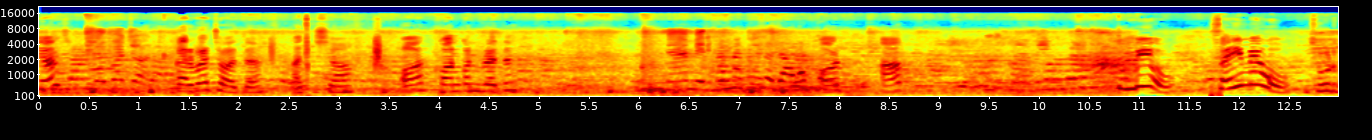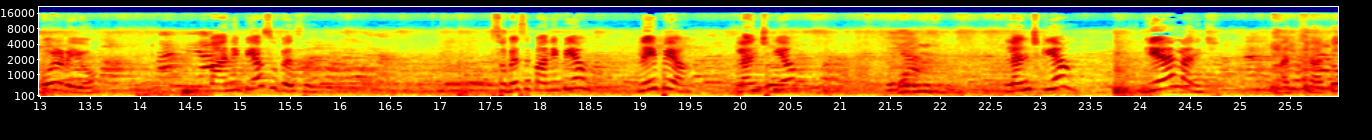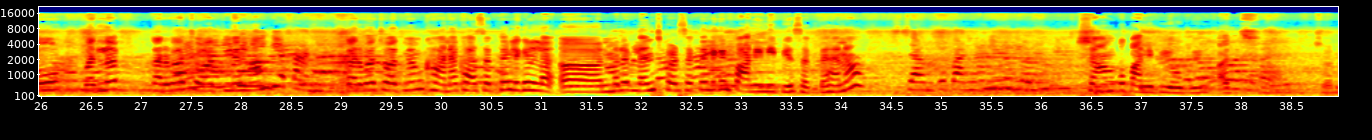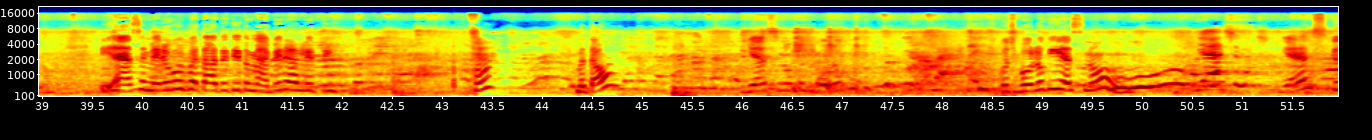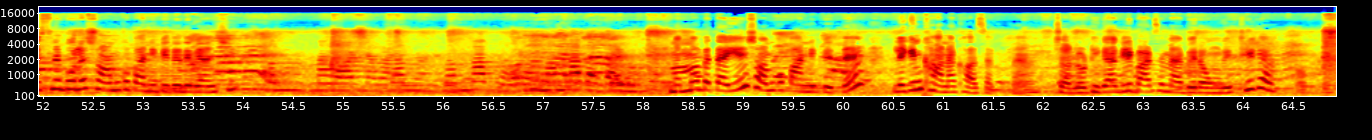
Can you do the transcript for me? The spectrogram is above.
दिव्यांशी आज? करवा चौथ है। अच्छा। और कौन कौन व्रत है? और आप? तुम भी हो? सही में हो? झूठ बोल रही हो? पानी पिया सुबह से? सुबह से पानी पिया? नहीं पिया? लंच किया? लंच किया? किया लंच? अच्छा तो मतलब करवा चौथ में हम करवा चौथ में हम खाना खा सकते हैं लेकिन ल, आ, मतलब लंच कर सकते हैं लेकिन पानी नहीं पी सकते हैं ना? शाम को पानी पियोगी शाम को पानी पियोगी अच्छा। चलो। ये ऐसे मेरे को भी बता देती तो मैं भी रह लेती। हैं? बताओ। यस नो कुछ बोलोगी? कुछ बोलोगी यस नो यस यस किसने बोला शाम को पानी पीते दिव्यांशी? मम्मा मम्मा बताइए, शाम को पानी पीते हैं, लेकिन खाना खा सकते हैं। चलो, ठीक है, अगली बार से मैं भी रहूँगी, ठीक है? ओके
